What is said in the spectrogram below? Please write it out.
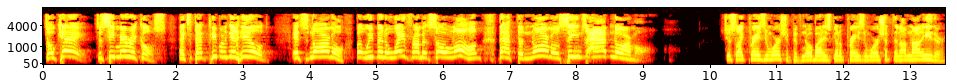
It's okay to see miracles. Expect people to get healed. It's normal, but we've been away from it so long that the normal seems abnormal. Just like praise and worship. If nobody's going to praise and worship, then I'm not either.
